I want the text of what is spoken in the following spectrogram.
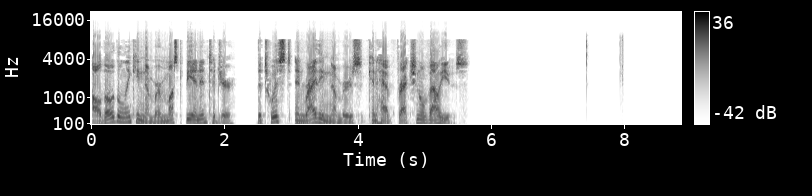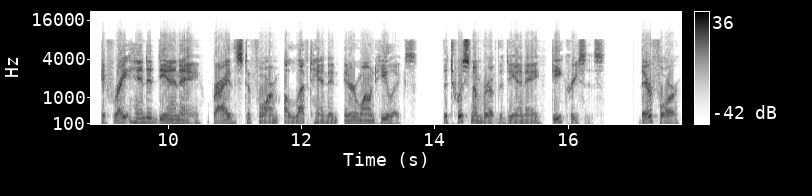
although the linking number must be an integer, the twist and writhing numbers can have fractional values. If right-handed DNA writhes to form a left-handed interwound helix, the twist number of the DNA decreases. Therefore,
